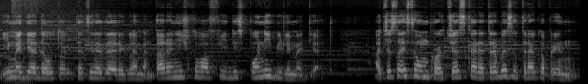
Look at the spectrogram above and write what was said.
imediat de autoritățile de reglementare, nici că va fi disponibil imediat. Acesta este un proces care trebuie să treacă prin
